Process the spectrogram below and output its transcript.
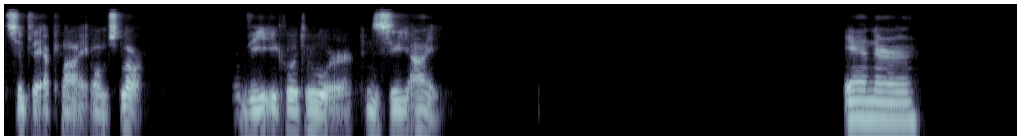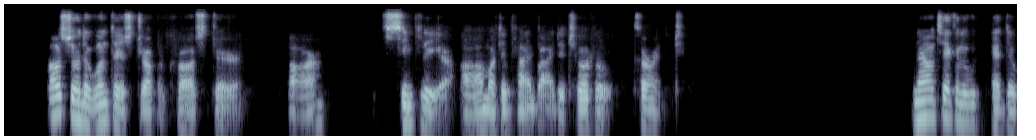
simply apply Ohm's law. V equal to ZI. And uh, also the voltage drop across the R simply R multiplied by the total current. Now take a look at the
